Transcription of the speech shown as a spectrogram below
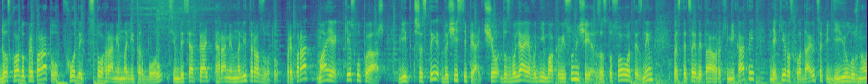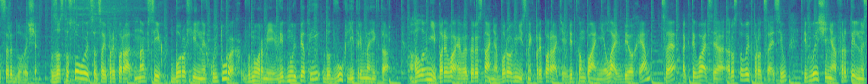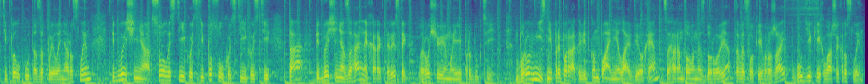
До складу препарату входить 100 грамів на літр бору, 75 грамів на літр азоту. Препарат має кислу pH від 6 до 6,5, що дозволяє в одній баковій суміші застосовувати з ним пестициди та агрохімікати, які розкладаються під дією лужного середовища. Застосовується цей препарат на всіх борофільних культурах в нормі від 0,5 до 2 літрів на гектар. Головні переваги використання боровмісних препаратів від компанії Life Biochem – це активація ростових процесів, підвищення фертильності пилку та запилення рослин, підвищення солестійкості, посухостійкості та підвищення загальних характеристик вирощуємої продукції. Боровмісні препарати від компанії Life Biochem – це гарантоване здоров'я та високий врожай будь-яких ваших рослин.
